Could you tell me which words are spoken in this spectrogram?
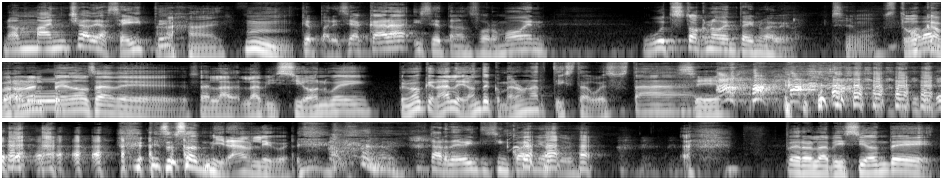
una mancha de aceite Ajá. Hmm. que parecía cara y se transformó en Woodstock 99. güey. Sí, mo. Estuvo Ah, cabrón el pedo, o sea, de o sea, la, la visión, güey. Primero que nada, le dieron de comer a un artista, güey. Eso está. Sí. Eso es admirable, güey. Tardé 25 años, güey. Pero la visión de,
